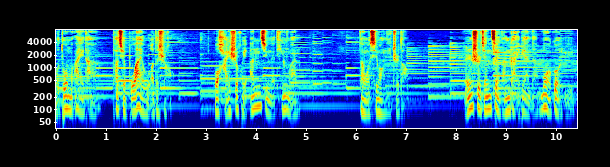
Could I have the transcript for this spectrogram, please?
我多么爱他，他却不爱我的时候，我还是会安静的听完。但我希望你知道。人世间最难改变的，莫过于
